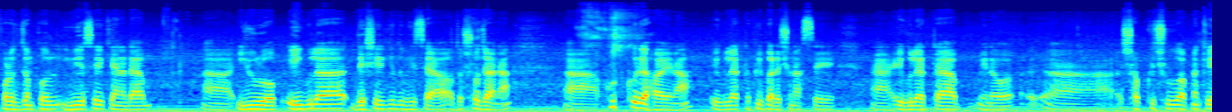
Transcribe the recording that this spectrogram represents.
for example USA Canada Europe এইগুলা দেশের কিন্তু ভিসা অত সোজা না। হুট করে হয় না, এগুলো একটা প্রিপারেশন আছে এগুলো একটা ইউনো সব কিছু আপনাকে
